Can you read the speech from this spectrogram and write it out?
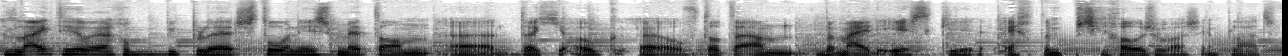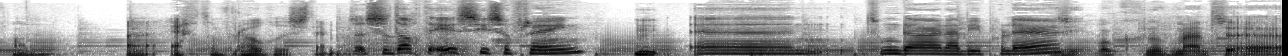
lijkt heel erg op een bipolaire stoornis met dan eh, dat je ook, eh, of dat aan bij mij de eerste keer echt een psychose was in plaats van eh, echt een verhoogde stem. Ze dachten eerst schizofreen. Hm. En toen daarna bipolair. Er zijn ook genoeg mensen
